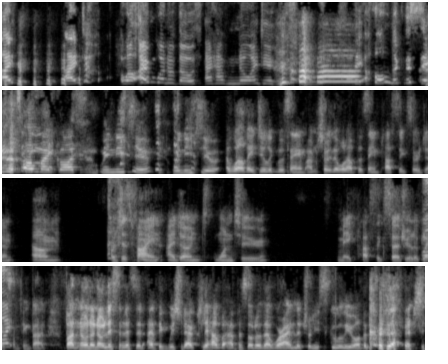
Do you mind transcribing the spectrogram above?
I- I don't well, I'm one of those. I have no idea who's who. They all look the same to oh me. my god. We need to we need to well they do look the same. I'm sure they all have the same plastic surgeon um which is fine. I don't want to make plastic surgery look Well, like I- something bad. But no no no listen listen. I think we should actually have an episode of that where i literally school you on the kardashians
